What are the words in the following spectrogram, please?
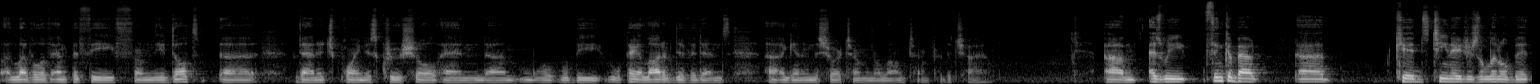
a level of empathy from the adult. Uh, vantage point is crucial and um, will, will be will pay a lot of dividends uh, again in the short term and the long term for the child. Um, as we think about uh, kids, teenagers a little bit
